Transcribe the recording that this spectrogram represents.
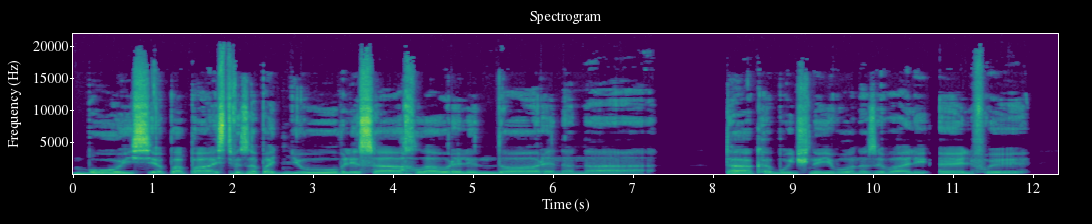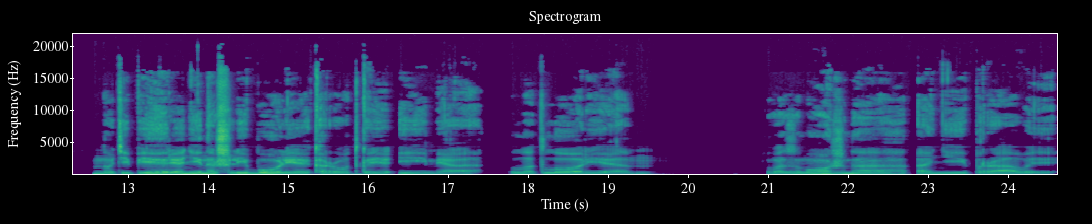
Бойся попасть в западню в лесах Лаурелиндоренана. Так обычно его называли эльфы. Но теперь они нашли более короткое имя Латлориен. Возможно, они правы.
